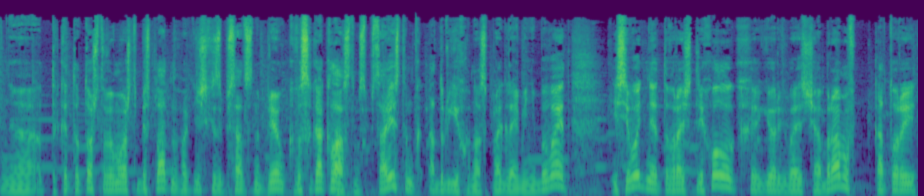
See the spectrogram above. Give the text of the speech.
э, так это то, что вы можете бесплатно фактически записаться на прием к высококлассным специалистам, а других у нас в программе не бывает. И сегодня это врач-трихолог Георгий Борисович Абрамов, который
